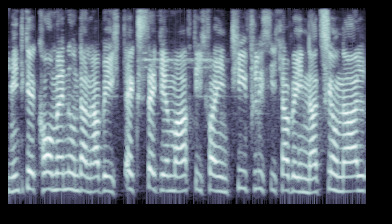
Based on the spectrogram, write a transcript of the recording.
mitgekommen und dann habe ich Texte gemacht. Ich war in Tiflis, ich habe in National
